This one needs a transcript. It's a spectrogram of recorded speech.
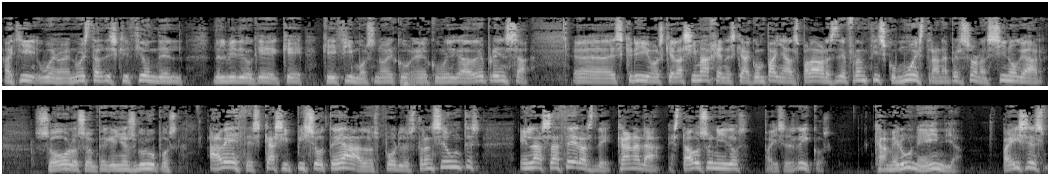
aquí, bueno, en nuestra descripción del, del vídeo que, que, hicimos ¿no? el comunicado de prensa, eh, escribimos que las imágenes que acompañan las palabras de Francisco muestran a personas sin hogar, solos o en pequeños grupos, a veces casi pisoteados por los transeúntes, en las aceras de Canadá, Estados Unidos, países ricos, Camerún e India, países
